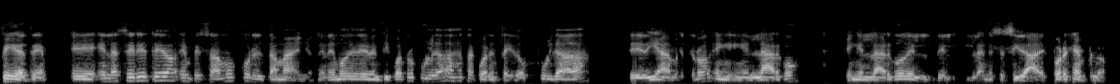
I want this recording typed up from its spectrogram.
Fíjate, eh, en la serie T empezamos por el tamaño. Tenemos desde 24 pulgadas hasta 42 pulgadas de diámetro en, en el largo, en el largo de las necesidades. Por ejemplo,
